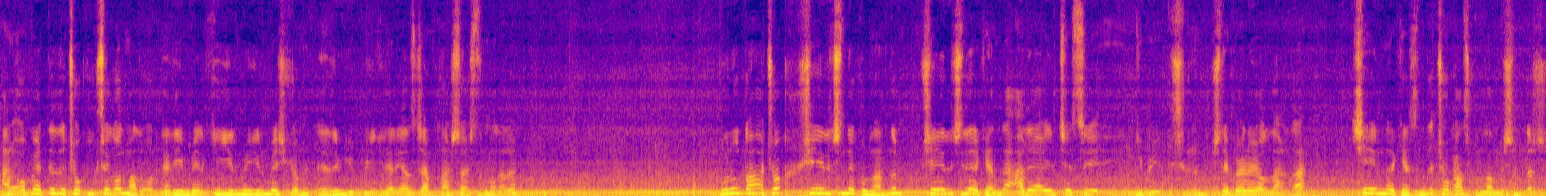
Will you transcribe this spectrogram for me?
Hani Opet'te de çok yüksek olmadı. O dediğim belki 20-25 kilometre. Dediğim gibi bilgileri yazacağım karşılaştırmaları. Bunu daha çok şehir içinde kullandım. Şehir içi derken de Aliya ilçesi gibi düşünün. İşte böyle yollarda. Şehir merkezinde çok az kullanmışımdır.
